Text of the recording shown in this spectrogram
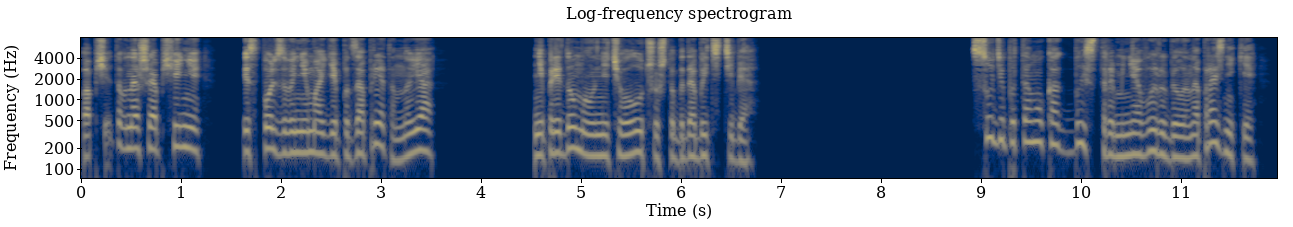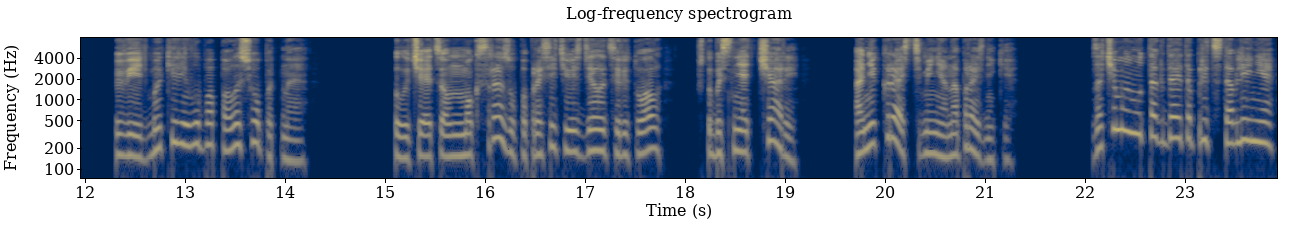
Вообще-то в нашей общине использование магии под запретом, но я не придумал ничего лучше, чтобы добыть тебя. Судя по тому, как быстро меня вырубило на празднике, ведьма Кириллу попалась опытная. Получается, он мог сразу попросить ее сделать ритуал, чтобы снять чары, а не красть меня на празднике. Зачем ему тогда это представление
